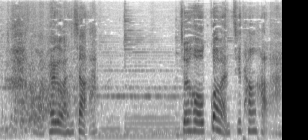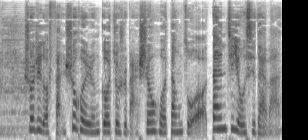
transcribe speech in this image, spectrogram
我开个玩笑啊。最后灌碗鸡汤好啦，说这个反社会人格就是把生活当做单机游戏在玩，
